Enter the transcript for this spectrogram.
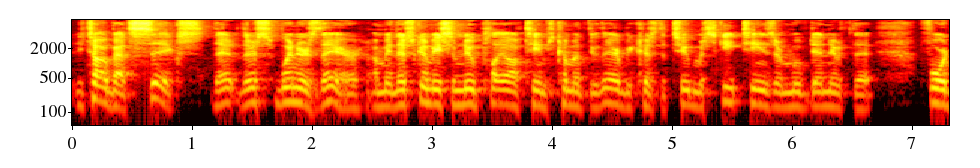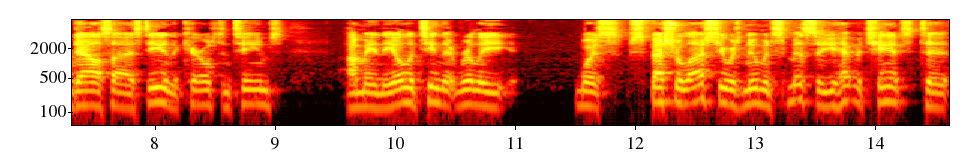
you talk about six. There, there's winners there. I mean, there's going to be some new playoff teams coming through there because the two Mesquite teams are moved in with the four Dallas ISD and the Carrollton teams. I mean, the only team that really was special last year was Newman Smith. So you have a chance to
